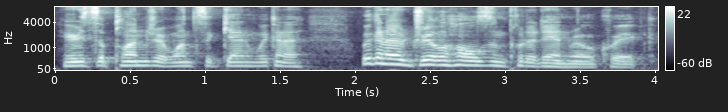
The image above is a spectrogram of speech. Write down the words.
Here's the plunger once again. We're gonna we're gonna drill holes and put it in real quick.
